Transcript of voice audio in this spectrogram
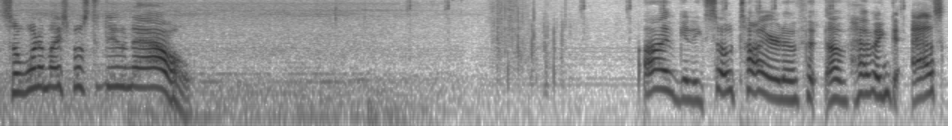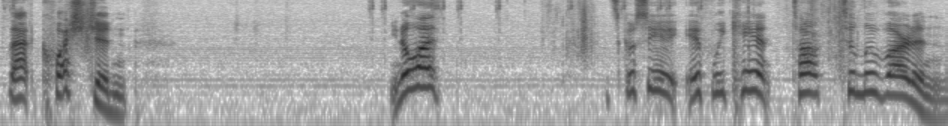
So what am I supposed to do now? I'm getting so tired of, of having to ask that question. You know what? Let's go see if we can't talk to Leuvaarden.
